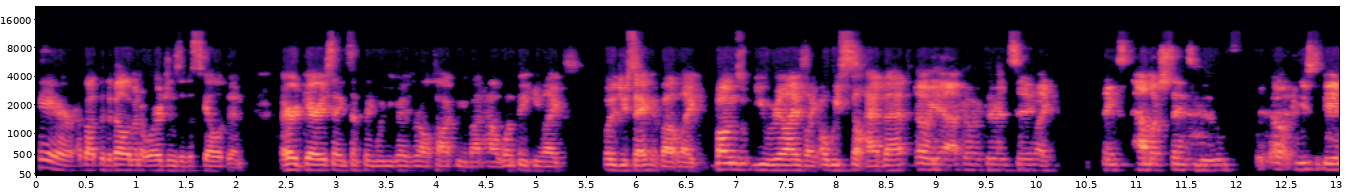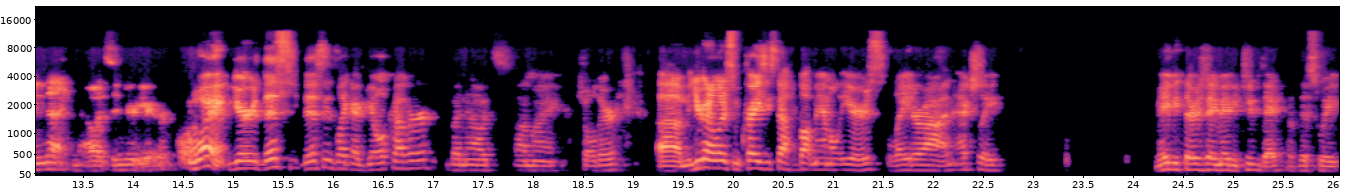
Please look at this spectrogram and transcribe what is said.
care about the development origins of the skeleton. I heard Gary saying something when you guys were all talking about how one thing he likes. What did you say about like bones? You realize like, oh, we still have that. Oh yeah, going through and seeing like things, how much things move. Oh, it used to be in neck, now it's in your ear. Wait, you're this. This is like a gill cover, but now it's on my shoulder. Um, you're to learn some crazy stuff about mammal ears later on. Actually, maybe Thursday, maybe Tuesday of this week.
